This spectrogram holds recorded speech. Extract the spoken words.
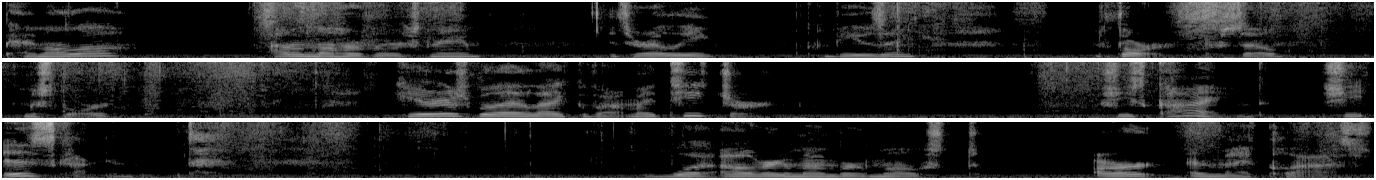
Pamela. I don't know her first name. It's really confusing. Thorpe. So, Miss Thorpe. Here's what I like about my teacher. She's kind. She is kind. what I'll remember most art and my class.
